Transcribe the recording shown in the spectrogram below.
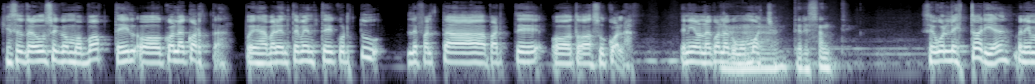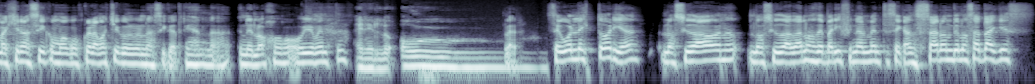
que se traduce como bobtail o cola corta, pues aparentemente Courtou le faltaba parte o toda su cola. Tenía una cola como Ah, mocha. Interesante. Según la historia, me la imagino así como con cola mocha y con una cicatriz en, la- en el ojo, obviamente. En el. Oh. Claro. Según la historia, los ciudadanos, los ciudadanos de París finalmente se cansaron de los ataques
